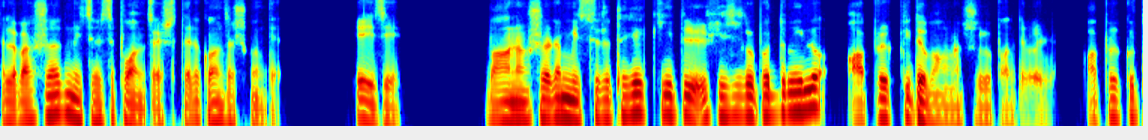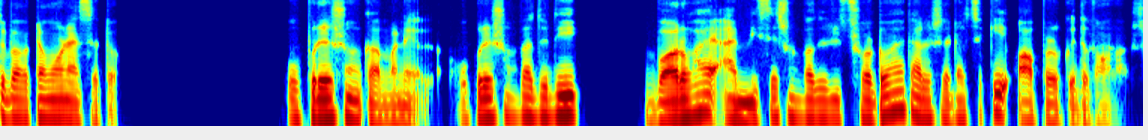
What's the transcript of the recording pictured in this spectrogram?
তাহলে ৫০১ নিচে হচ্ছে ৫০ তাহলে ৫০ কুইন্টাল। এই যে ভগ্নাংশটা মিশ্র থেকে কি কিসে রূপান্তর হইল? অপ্রকৃত ভগ্নাংশে রূপান্তর হইল। অপ্রকৃত ব্যাপারটা মনে আছে তো? উপরের সংখ্যা মানে উপরের সংখ্যা যদি বড় হয় আর নিচের সংখ্যা যদি ছোট হয় তাহলে সেটা হচ্ছে কি? অপ্রকৃত ভগ্নাংশ।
